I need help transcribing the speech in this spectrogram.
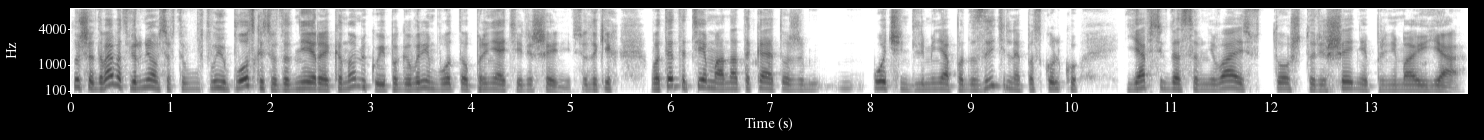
Слушай, давай вот вернемся в, в твою плоскость, вот эту нейроэкономику, и поговорим вот о принятии решений. Все-таки вот эта тема, она такая тоже очень для меня подозрительная, поскольку я всегда сомневаюсь в то, что решение принимаю я,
